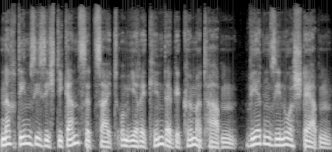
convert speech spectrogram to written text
Nachdem Sie sich die ganze Zeit um Ihre Kinder gekümmert haben, werden Sie nur sterben,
